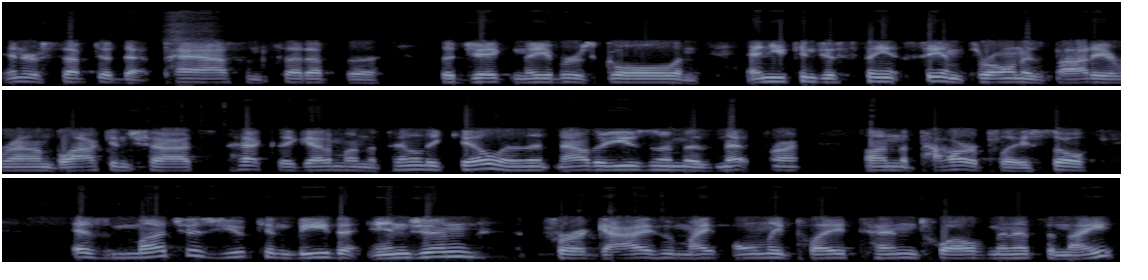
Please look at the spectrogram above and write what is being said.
intercepted that pass and set up the the Jake Neighbors goal, and and you can just see, see him throwing his body around, blocking shots. Heck, they got him on the penalty kill, and now they're using him as net front on the power play. So, as much as you can be the engine for a guy who might only play 10, 12 minutes a night,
